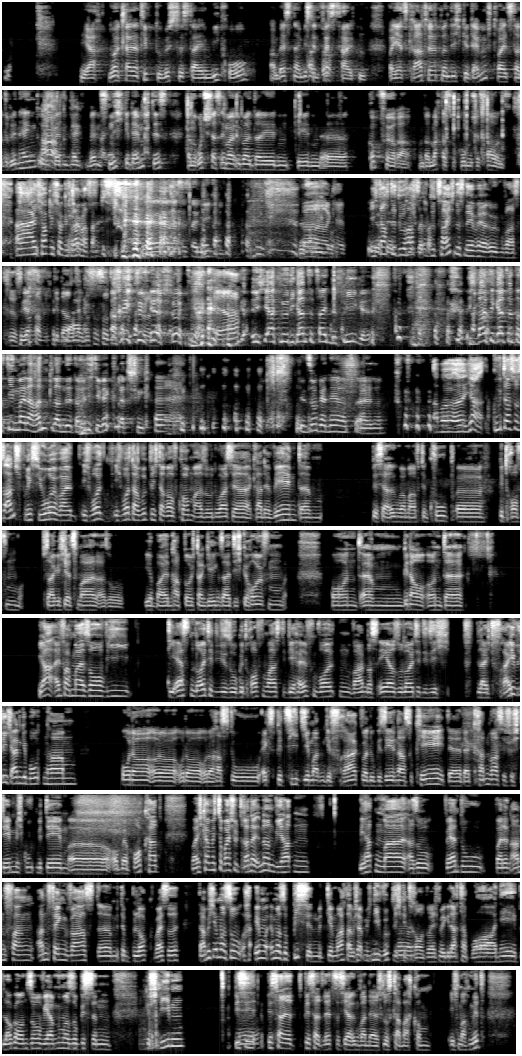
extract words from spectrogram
Ja, nur ein kleiner Tipp, du müsstest dein Mikro am besten ein bisschen so. festhalten. Weil jetzt gerade hört man dich gedämpft, weil es da drin hängt. Und ah, wenn wenn es nicht gedämpft ist, dann rutscht das immer über den, den äh, Kopfhörer und dann macht das so komische Sounds. Ah, ich habe mich schon gefragt, was das ist. ja, ja, das ist dein Mikro. ah, okay. Ich dachte, du hast, du zeichnest nebenher irgendwas, Chris. Ja. Das habe ich gedacht. So, das ist so Ach, ich bin wieder schuld. ja. Ich jag nur die ganze Zeit eine Fliege. Ich warte die ganze Zeit, dass die in meiner Hand landet, damit ich die wegklatschen kann. Ich bin so genervt, Alter. Aber äh, ja, gut, dass du es ansprichst, Jure, weil ich wollte ich wollt da wirklich darauf kommen. Also du hast ja gerade erwähnt, ähm, bist ja irgendwann mal auf den Coup äh, getroffen, sage ich jetzt mal. Also ihr beiden habt euch dann gegenseitig geholfen. Und ähm, genau, und äh, ja, einfach mal so wie die ersten Leute, die du so getroffen hast, die dir helfen wollten, waren das eher so Leute, die sich vielleicht freiwillig angeboten haben? Oder, oder, oder, oder hast du explizit jemanden gefragt, weil du gesehen hast, okay, der, der kann was, ich verstehe mich gut mit dem, äh, ob er Bock hat? Weil ich kann mich zum Beispiel dran erinnern, wir hatten, wir hatten mal, also während du bei den Anfang, Anfängen warst äh, mit dem Blog, weißt du, da habe ich immer so, immer, immer so ein bisschen mitgemacht, aber ich habe mich nie wirklich ja. getraut, weil ich mir gedacht habe, boah, nee, Blogger und so, wir haben immer so ein bisschen geschrieben, bis, ja. bis, halt, bis halt letztes Jahr irgendwann der Schluss kam, ach komm, ich mache mit.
